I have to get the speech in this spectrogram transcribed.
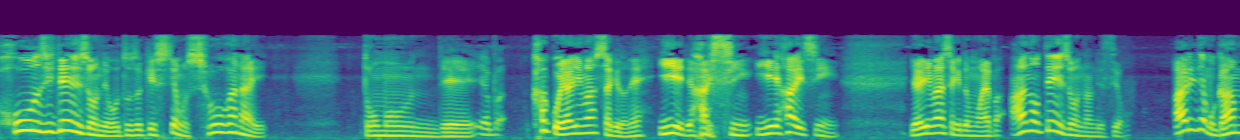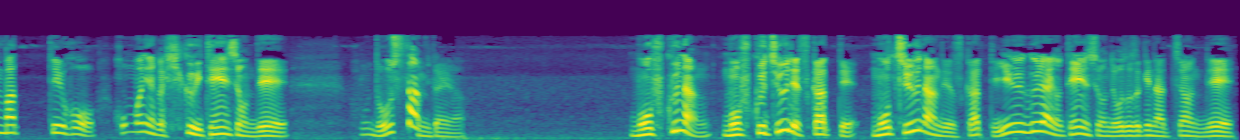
法事テンションでお届けしてもしょうがないと思うんで、やっぱ過去やりましたけどね、家で配信、家配信やりましたけども、やっぱあのテンションなんですよ。あれでも頑張ってる方、ほんまになんか低いテンションで、どうしたみたいな。喪服なん？喪服中ですか？って、喪中なんですか？っていうぐらいのテンションでお届けになっちゃうんで、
